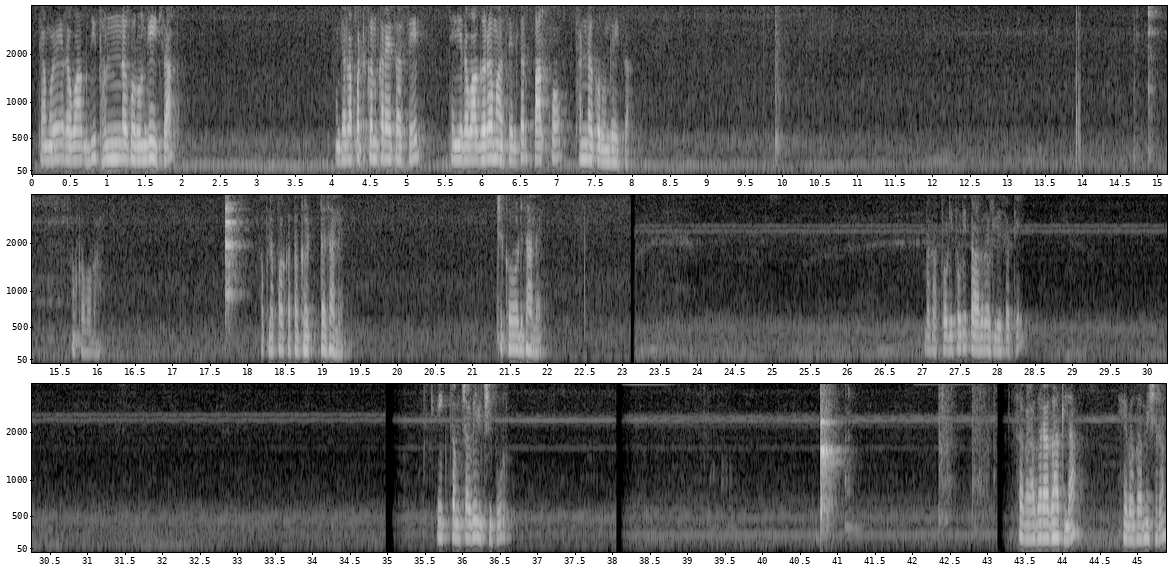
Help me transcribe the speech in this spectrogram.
त्यामुळे रवा अगदी थंड करून घ्यायचा. आणि ज्याला पटकन करायचं असेल त्यांनी रवा गरम असेल तर पाक प- थंड करून घ्यायचा. हो का बघा. आपला पाक आता घट्ट झाला आहे चिकट झाला आहे बघा थोडी थोडी तार धरली जाते. एक चमचा वेलची पूड. सगळा गरा घातला. हे बघा मिश्रण.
